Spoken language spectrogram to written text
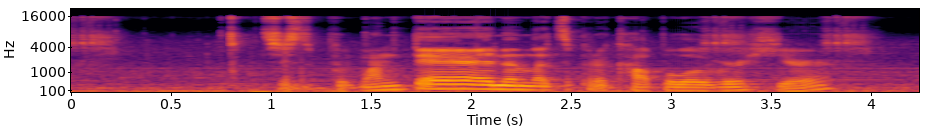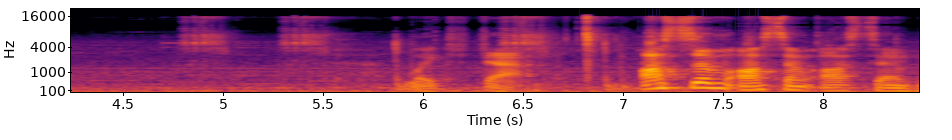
Let's just put one there, and then let's put a couple over here. Like that. Awesome, awesome, awesome.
